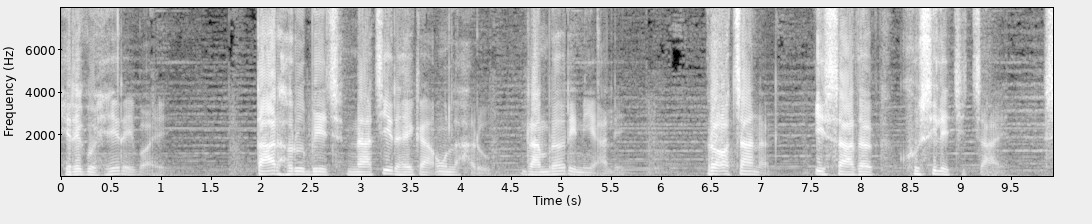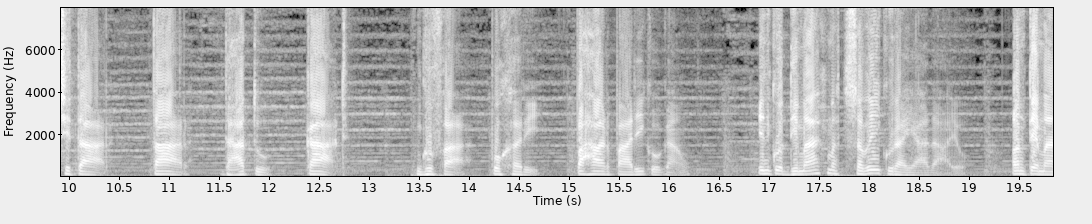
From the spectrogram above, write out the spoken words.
हेरेको हेरै भए। तारहरू बीच नाचिरहेका औँलाहरू राम्ररी निहाले। र अचानक यी साधक खुसीले चिच्चाए सितार तार धातु काठ गुफा पोखरी पहाड पारीको गाउँ। यिनको दिमागमा सबै कुरा याद आयो। अन्त्यमा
